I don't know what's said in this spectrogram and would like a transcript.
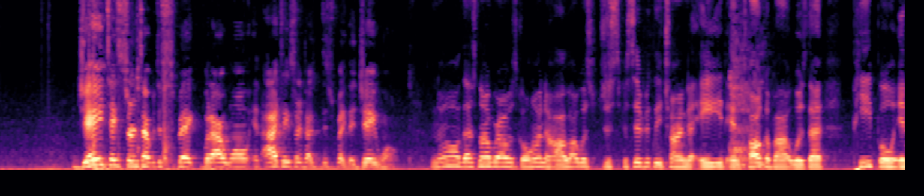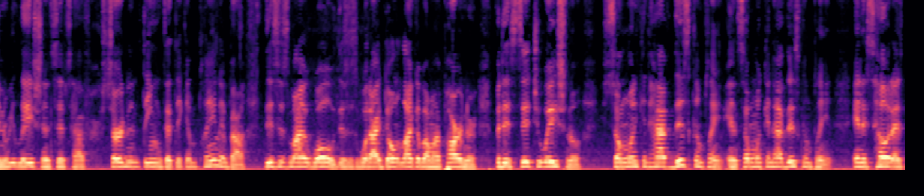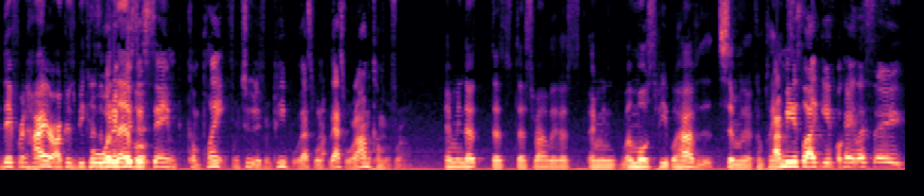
Jay takes a certain type of disrespect, but I won't, and I take a certain type of disrespect that Jay won't. No, that's not where I was going. All I was just specifically trying to aid and talk about was that people in relationships have certain things that they complain about. This is my woe. This is what I don't like about my partner. But it's situational. Someone can have this complaint and someone can have this complaint, and it's held as different hierarchies because But of what if level. it's the same complaint from two different people? That's what that's where I'm coming from. I mean that that's that's valid. That's I mean most people have similar complaints. I mean, it's like if okay, let's say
